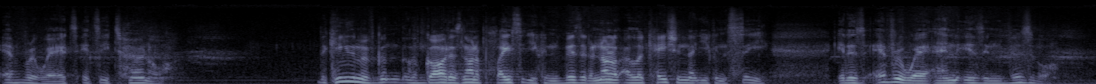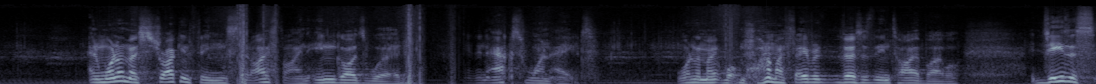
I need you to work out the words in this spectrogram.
everywhere. It's, it's eternal. The kingdom of God is not a place that you can visit or not a location that you can see. It is everywhere and is invisible. And one of the most striking things that I find in God's word is in Acts 1:8. One of, the one of my favorite verses in the entire Bible. Jesus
